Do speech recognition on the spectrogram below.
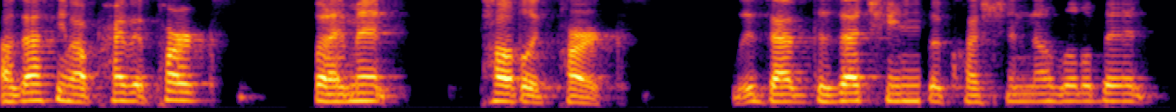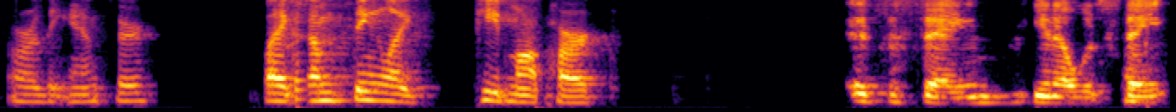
I was asking about private parks, but I meant public parks. Is that does that change the question a little bit or the answer? Like I'm thinking like Piedmont Park. It's the same, you know, with state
